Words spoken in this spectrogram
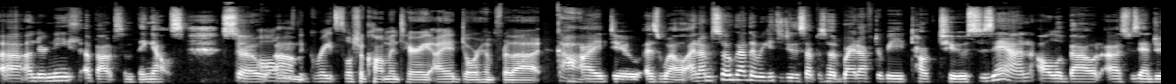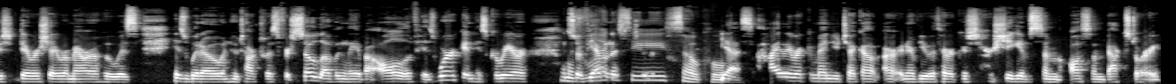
uh, underneath about something else. So, always um, a great social commentary. I adore him for that. God, I do as well, and I'm so glad that we get to do this episode right after we talk to Suzanne all about uh, Suzanne Desrocher Romero, who was his widow and who talked to us for so lovingly about all of his work and his career. And so, if you haven't, seen, so cool. Yes, highly recommend you check out our interview with with her because she gives some awesome backstory.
